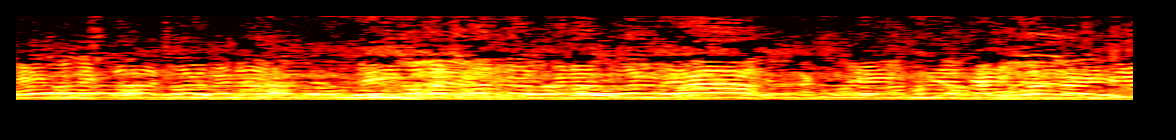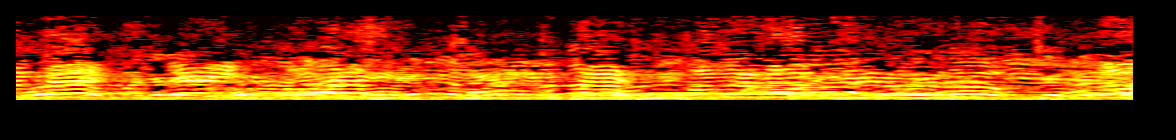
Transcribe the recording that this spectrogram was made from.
এইভাবে চলবে না। এইভাবে চলবে না চলবে না এই দুর্নীতি সরকারের বিরুদ্ধে এই সরকারের বিরুদ্ধে আমরা লড়ছি লড়ছি লড়বো এইভাবে এখনও যায়নি যাবে না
